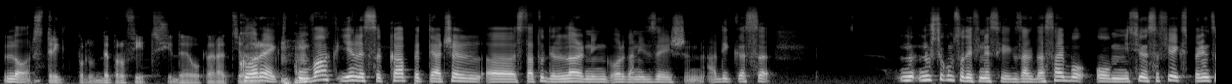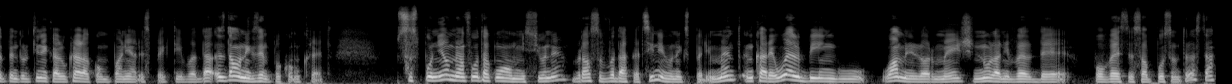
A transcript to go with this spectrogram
lor. Strict pro- de profit și de operație. Corect. Mhm. Cumva ele să capete acel uh, statut de learning organization, adică să nu, nu știu cum să o definesc exact, dar să aibă o, o misiune, să fie o experiență pentru tine care lucra la compania respectivă. Dar îți dau un exemplu concret. Să spun eu, mi-am făcut acum o misiune, vreau să văd dacă ține un experiment în care well-being-ul oamenilor mei și nu la nivel de poveste sau pus între ăsta,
